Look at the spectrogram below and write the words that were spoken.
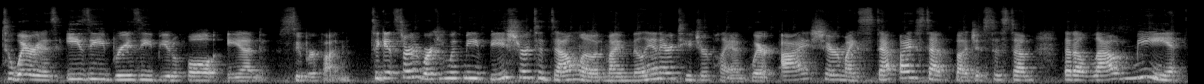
to where it is easy, breezy, beautiful, and super fun. To get started working with me, be sure to download my Millionaire Teacher Plan where I share my step-by-step -step budget system that allowed me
